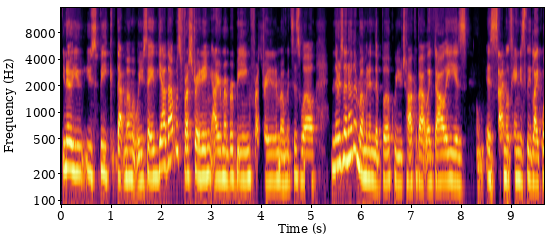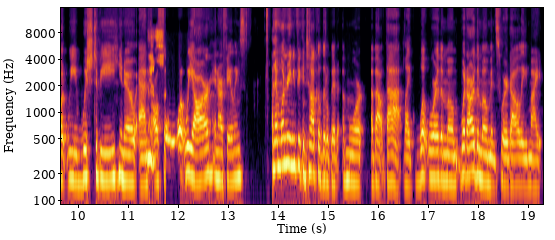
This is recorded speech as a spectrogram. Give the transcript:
You know you you speak that moment when you say yeah that was frustrating. I remember being frustrated in moments as well. And there's another moment in the book where you talk about like dolly is is simultaneously like what we wish to be you know and yes. also what we are in our failings and I'm wondering if you can talk a little bit more about that. Like, what were the moment? What are the moments where Dolly might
